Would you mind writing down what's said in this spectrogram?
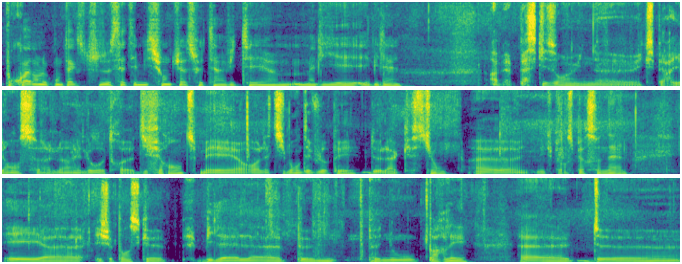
pourquoi, dans le contexte de cette émission, tu as souhaité inviter euh, Mali et, Bilal? Ah ben parce qu'ils ont une euh, expérience euh, l'un et l'autre différente, mais relativement développée de la question, une expérience personnelle. Et, je pense que Bilal peut, nous parler d'une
